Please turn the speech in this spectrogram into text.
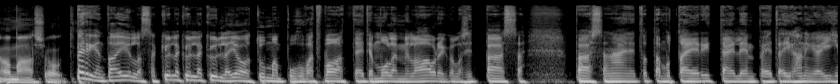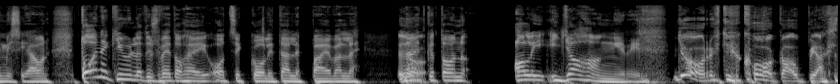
omaa showta. Perjantai-illassa, kyllä, kyllä, kyllä, joo. Tumman puhuvat vaatteet ja molemmilla aurinkolla sitten päässä, päässä näin. Niin tota, mutta erittäin lempeitä, ihania ihmisiä on. Toinenkin yllätysveto, hei, otsikko oli tälle päivälle. Näitkö ton Ali Jahangirin. Joo, ryhtyy K-kauppiaaksi.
